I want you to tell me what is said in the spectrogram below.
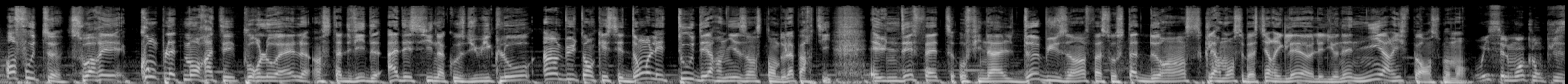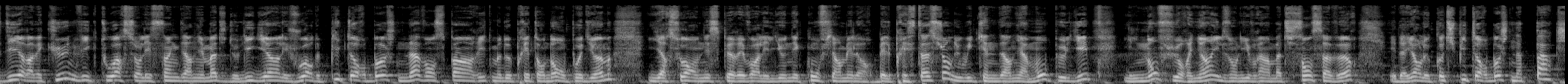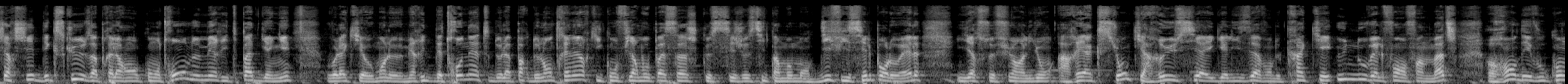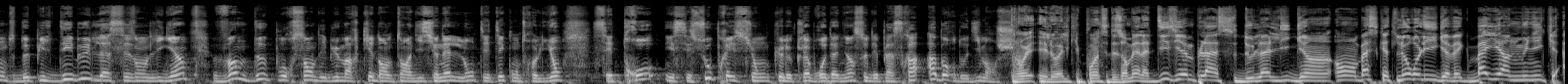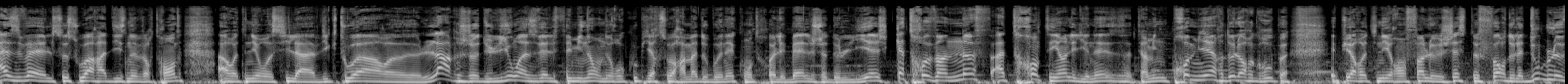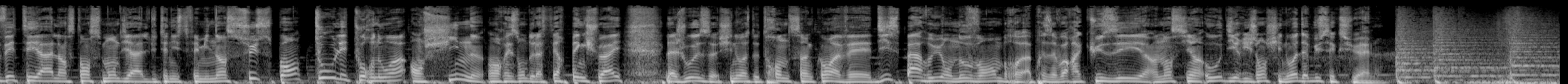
En foot, soirée complètement ratée pour l'OL. Un stade vide à Dessine à cause du huis clos. Un but encaissé dans les tout derniers instants de la partie. Et une défaite au final de buts face au stade de Reims. Clairement, Sébastien Riglet, euh, les Lyonnais n'y arrivent pas en ce moment. Oui, c'est le moins que l'on puisse dire. Avec une victoire sur les cinq derniers matchs de Ligue 1, les joueurs de Peter Bosch n'avancent pas un rythme de prétendant au podium. Hier soir, on espérait voir les Lyonnais confirmer leur belle prestation du week-end dernier à Montpellier. Ils n'ont fut rien. Ils ont livré un match sans saveur. Et d'ailleurs, le coach Peter Bosch n'a pas cherché d'excuses après la rencontre. On ne mérite pas de gagner. Voilà qui a au moins le mérite d'être honnête de la part de l'entraîneur qui confirme au passage que c'est, je cite, un moment difficile pour l'OL. Hier, ce fut un Lyon à réaction qui a réussi à égaliser avant de craquer une nouvelle fois en fin de match. Rendez-vous compte, depuis le début de la saison de Ligue 1, 22% des buts marqués dans le temps additionnel l'ont été contre Lyon. C'est trop et c'est sous pression que le club rhodanien se déplacera à Bordeaux dimanche. Oui, et l'OL qui pointe désormais à la dixième place de la Ligue 1 en basket l'Euroleague avec Bayern Munich Asvel ce soir à 19h30. À retenir aussi la victoire euh, large du Lyon Asvel féminin en Eurocoupe hier soir à Bonnet contre les Belges de Liège. 89 à 31. Les Lyonnaises terminent première de leur groupe. Et puis à retenir enfin le geste fort de la WTA, l'instance mondiale du tennis féminin, suspend tous les tournois en Chine en raison de l'affaire Peng Shuai. La joueuse chinoise de 35 ans avait disparu en novembre après avoir accusé un ancien haut dirigeant chinois d'abus sexuels.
